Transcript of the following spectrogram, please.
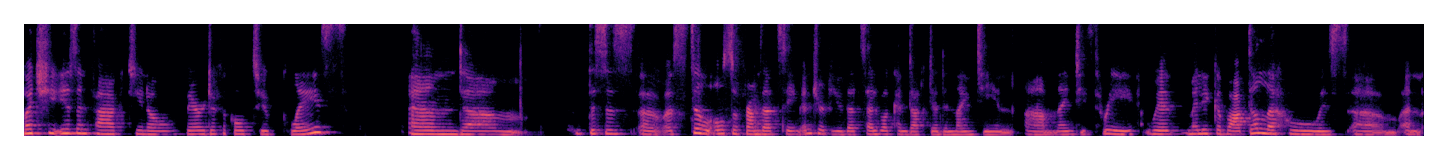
But she is, in fact, you know, very difficult to place. And um, this is uh, still also from that same interview that Salwa conducted in 1993 um, with Malika Abdallah, who is um, an,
